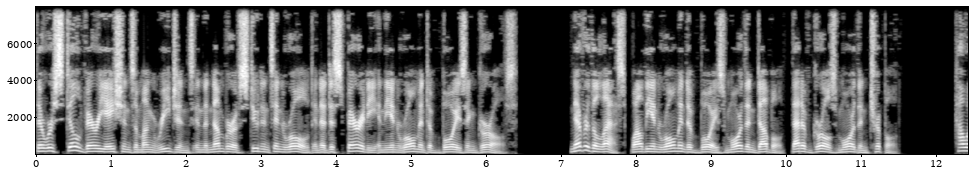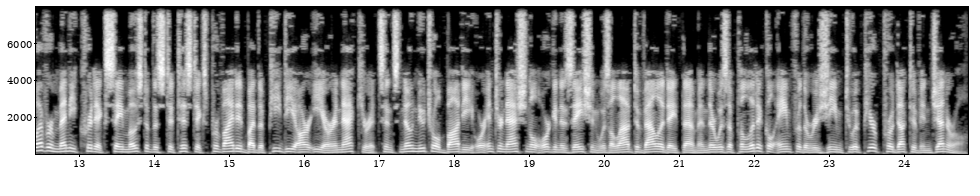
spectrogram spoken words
There were still variations among regions in the number of students enrolled and a disparity in the enrollment of boys and girls. Nevertheless, while the enrollment of boys more than doubled, that of girls more than tripled. However many critics say most of the statistics provided by the PDRE are inaccurate since no neutral body or international organization was allowed to validate them and there was a political aim for the regime to appear productive in general.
